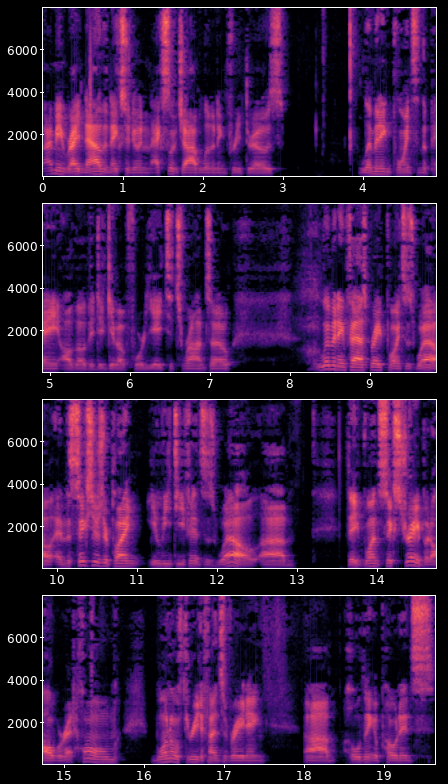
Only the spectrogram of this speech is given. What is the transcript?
I mean, right now the Knicks are doing an excellent job limiting free throws, limiting points in the paint. Although they did give up 48 to Toronto, limiting fast break points as well. And the Sixers are playing elite defense as well. Um, they've won six straight, but all were at home. 103 defensive rating, um, holding opponents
